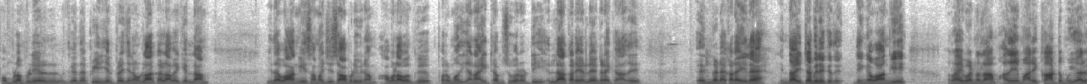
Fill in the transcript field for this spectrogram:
பொம்பளை பிள்ளைகளுக்கு இந்த பீரியட் பிரச்சனை உள்ளாக்கள் அவைக்கெல்லாம் இதை வாங்கி சமைச்சு சாப்பிடுவினோம். அவ்வளவுக்கு பெறுமதியான ஐட்டம் சுவரொட்டி எல்லா கடைகள்லையும் கிடைக்காது. எங்கட கடையில் இந்த ஐட்டம் இருக்குது. நீங்கள் வாங்கி ட்ரை பண்ணலாம் அதே மாதிரி காட்டு முயல்.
